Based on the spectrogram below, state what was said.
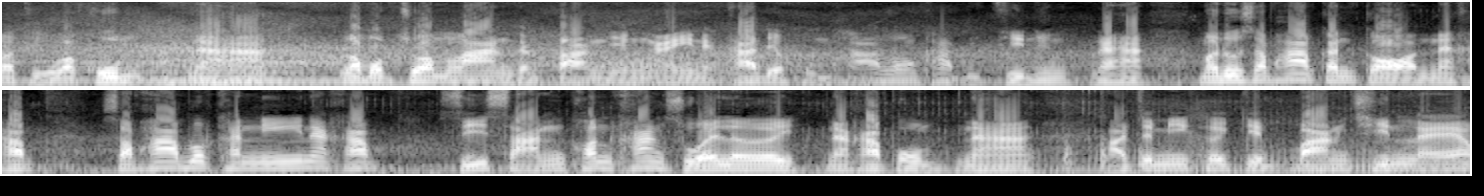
ก็ถือว่าคุ้มนะฮะระบบช่วงล่างต่างๆยังไงนะคะเดี๋ยวผมพาลองขับอีกทีหนึ่งนะฮะมาดูสภาพกันก่อนนะครับ สภาพรถคันนี้นะครับ สีสันค่อนข้างสวยเลยนะครับผมนะฮะอาจจะมีเคยเก็บบางชิ้นแล้ว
